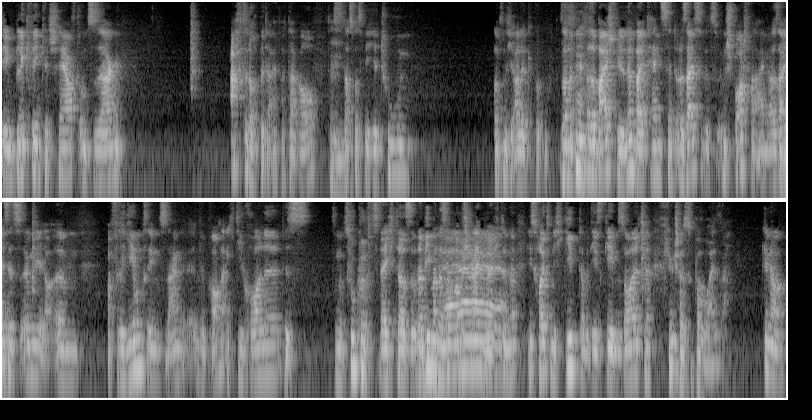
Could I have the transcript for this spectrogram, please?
den Blickwinkel schärft, um zu sagen, achte doch bitte einfach darauf, dass Mhm. das, was wir hier tun, uns nicht alle kaputt macht. Sondern, also Beispiel, ne, bei Tencent oder sei es jetzt im Sportverein oder sei es Mhm. jetzt irgendwie ähm, auf Regierungsebene zu sagen, wir brauchen eigentlich die Rolle des so Zukunftswächters oder wie man das Ja, auch immer ja, beschreiben ja, ja. möchte, ne, die es heute nicht gibt, aber die es geben sollte. Future Supervisor. Genau.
